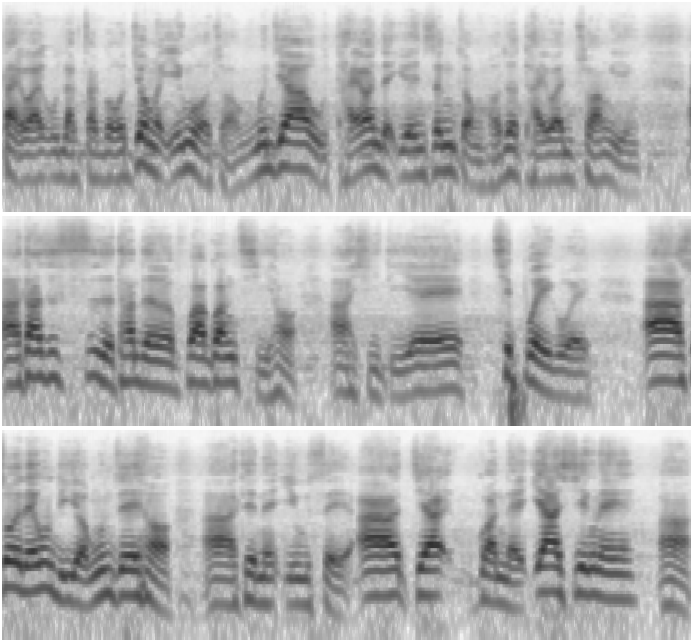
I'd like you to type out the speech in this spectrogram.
台湾有六十五种的萤火虫，阮遮有台湾的原生种，叫做台湾窗萤。啊，它是四它的发光期吼，啊是伫个七八月。啊，所以咧，阮利用阮这吼啊天然优势，啊，遮原来野生呢啊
